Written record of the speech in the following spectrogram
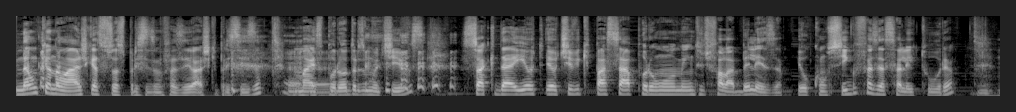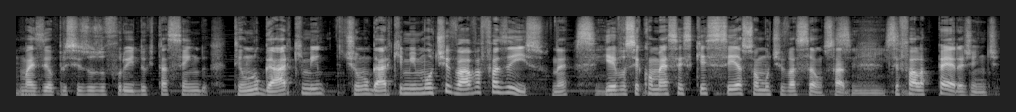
Não que eu não acho que as pessoas precisam fazer, eu acho que precisa, mas por outros motivos. Só que daí eu, eu tive que passar por um momento de falar, beleza, eu consigo fazer essa leitura, Uhum. mas eu preciso usufruir do que tá sendo. Tem um lugar que me. Tinha um lugar que me motivava a fazer isso, né? Sim. E aí você começa a esquecer a sua motivação, sabe? Sim, Você sim. fala, pera, gente,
